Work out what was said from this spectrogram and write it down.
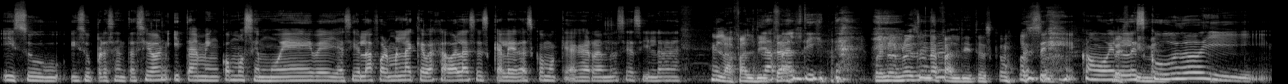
y su, y su presentación y también cómo se mueve y así la forma en la que bajaba las escaleras como que agarrándose así la, La faldita. la faldita. Bueno, no es una faldita, es como. su Sí, como el vestimenta. escudo y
